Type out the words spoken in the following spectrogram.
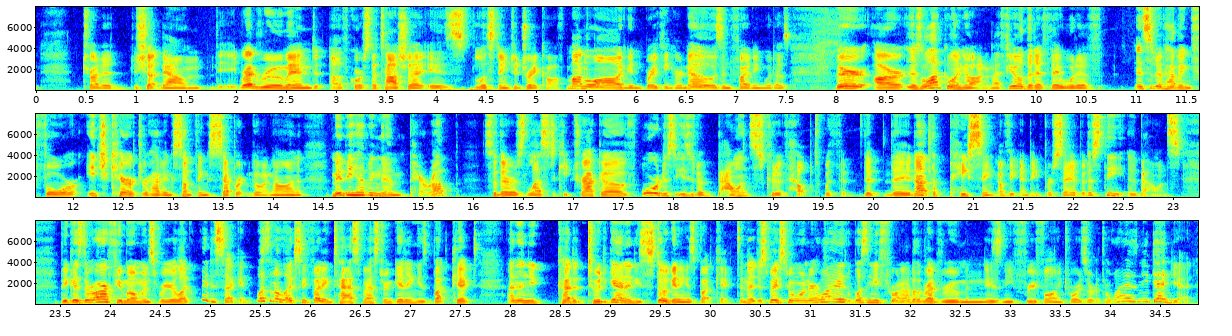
try to shut down the Red Room, and of course Natasha is listening to Dreykov monologue and breaking her nose and fighting widows. There are there's a lot going on, and I feel that if they would have instead of having four each character having something separate going on, maybe having them pair up so there's less to keep track of, or just easier to balance could have helped with the, the, the not the pacing of the ending per se, but just the, the balance. Because there are a few moments where you're like, wait a second, wasn't Alexei fighting Taskmaster and getting his butt kicked? And then you cut it to it again, and he's still getting his butt kicked. And it just makes me wonder, why wasn't he thrown out of the Red Room and isn't he free falling towards Earth? Or why isn't he dead yet?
